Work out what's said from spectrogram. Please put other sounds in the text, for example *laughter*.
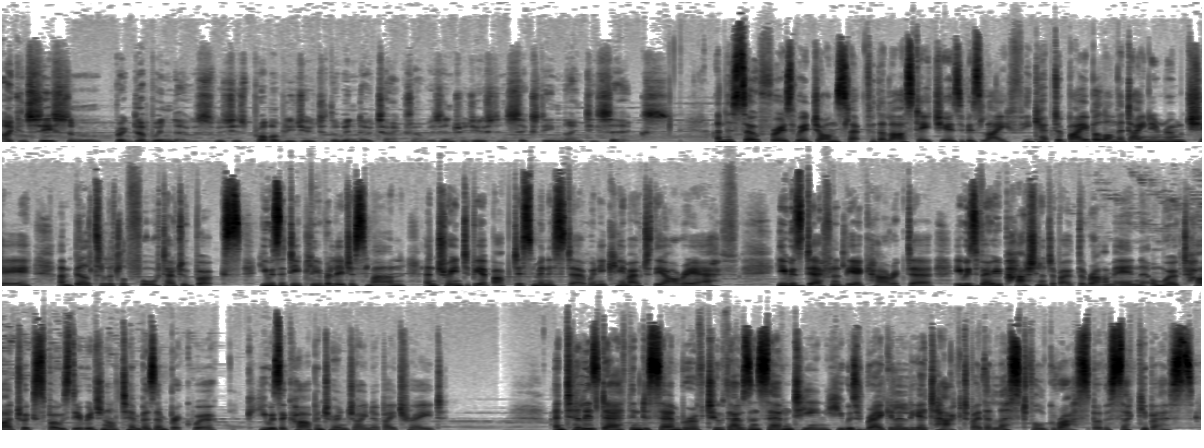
I can see some bricked up windows, which is probably due to the window tax that was introduced in 1696. And the sofa is where John slept for the last eight years of his life. He kept a Bible on the dining room chair and built a little fort out of books. He was a deeply religious man and trained to be a Baptist minister when he came out to the RAF. He was definitely a character. He was very passionate about the Ram Inn and worked hard to expose the original timbers and brickwork. He was a carpenter and joiner by trade. Until his death in December of 2017, he was regularly attacked by the lustful grasp of a succubus.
